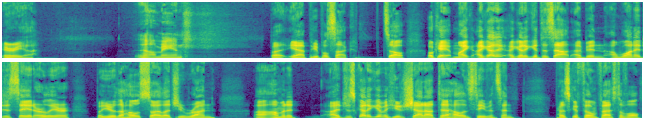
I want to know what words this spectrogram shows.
area. oh man But yeah, people suck. So okay, Mike, I gotta I gotta get this out. I've been I wanted to say it earlier, but you're the host, so I let you run. Uh, I'm gonna I just gotta give a huge shout out to Helen Stevenson, Prescott Film Festival.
